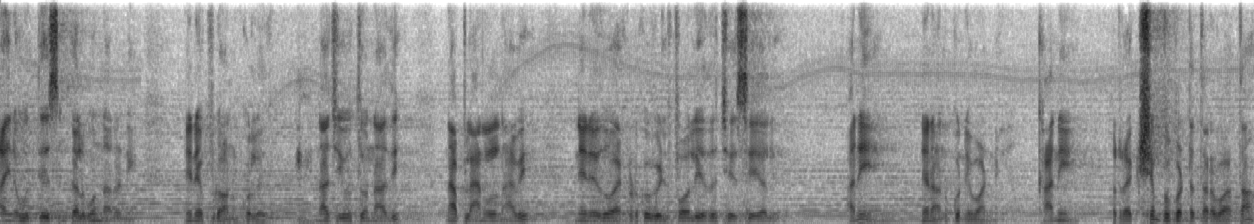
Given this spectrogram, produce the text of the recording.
ఆయన ఉద్దేశం కలిగి ఉన్నారని నేను ఎప్పుడూ అనుకోలేదు. నా జీవితం నాది నా ప్లాన్లు నావి. నేను ఏదో ఎక్కడికో వెళ్ళిపోవాలి ఏదో చేసేయాలి అని నేను అనుకునేవాడిని కానీ రక్షింపబడ్డ తర్వాత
